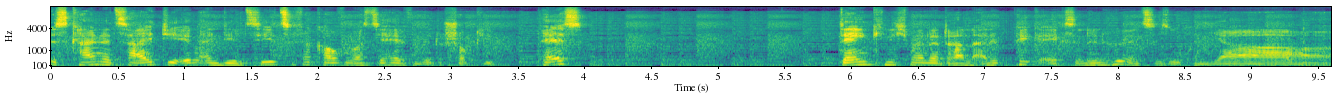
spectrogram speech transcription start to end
ist keine Zeit, dir irgendein DLC zu verkaufen, was dir helfen würde. Shopkeep. PS. Denk nicht mehr daran, eine Pickaxe in den Höhlen zu suchen. Ja,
